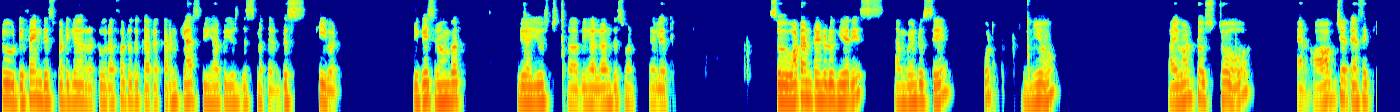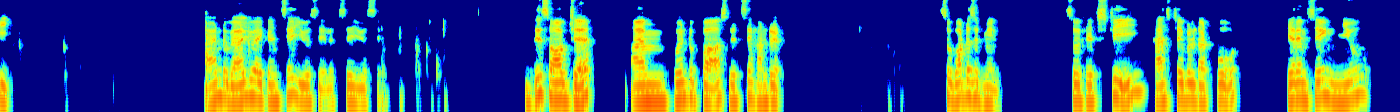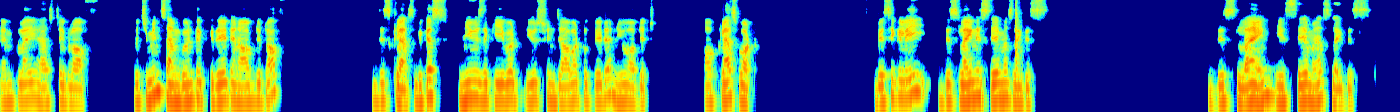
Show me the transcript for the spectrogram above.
To define this particular to refer to the current class we have to use this method this keyword. You guys remember? We have used uh, we have learned this one earlier. So what i'm trying to do here is i'm going to say put new i want to store an object as a key. And value i can say usa let's say usa this object i'm going to pass let's say 100 so what does it mean? So ht hash table dot put. Here i'm saying new employee hash table of which means i'm going to create an object of this class because new is the keyword used in java to create a new object of class what? Basically this line is same as like this. This line is same as like this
